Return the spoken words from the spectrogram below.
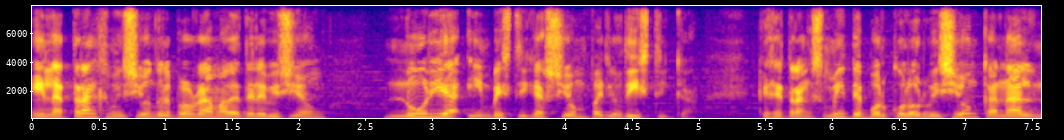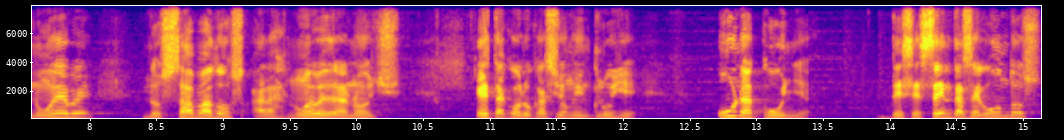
en la transmisión del programa de televisión Nuria Investigación Periodística, que se transmite por Color Visión Canal 9 los sábados a las 9 de la noche. Esta colocación incluye una cuña de 60 segundos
